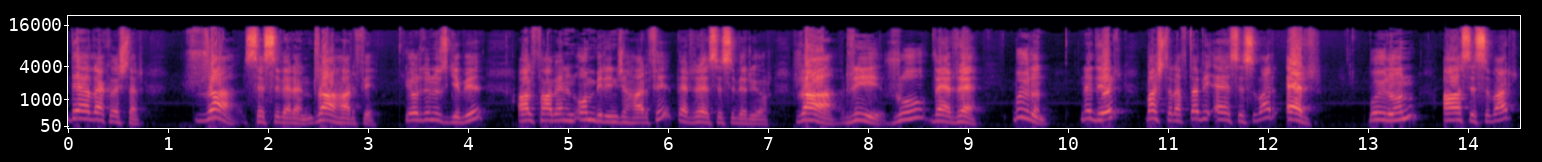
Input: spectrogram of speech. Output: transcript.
değerli arkadaşlar Ra sesi veren Ra harfi. Gördüğünüz gibi alfabenin 11. harfi ve R sesi veriyor. Ra, Ri, Ru ve R. Buyurun. Nedir? Baş tarafta bir E sesi var. Er. Buyurun. A sesi var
